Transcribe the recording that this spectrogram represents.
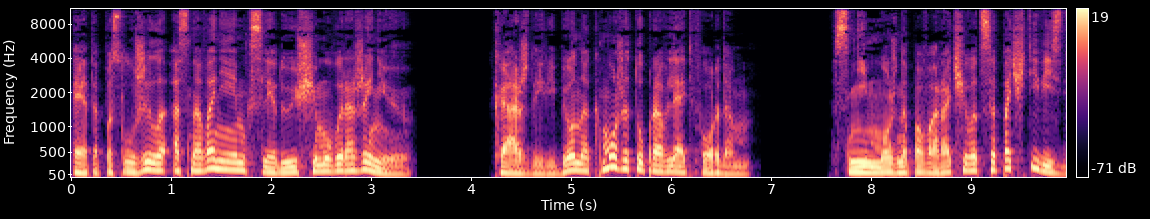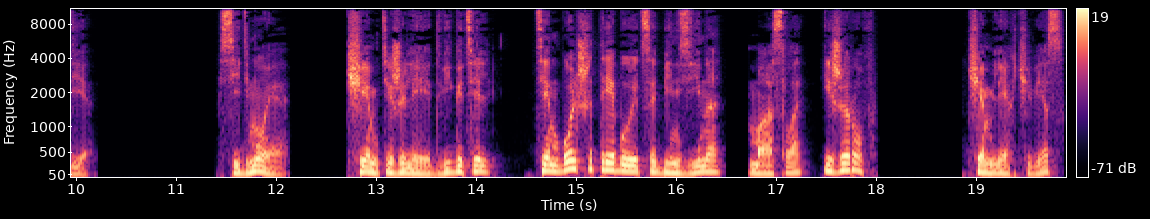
Это послужило основанием к следующему выражению. Каждый ребенок может управлять Фордом. С ним можно поворачиваться почти везде. Седьмое. Чем тяжелее двигатель, тем больше требуется бензина, масла и жиров. Чем легче вес,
